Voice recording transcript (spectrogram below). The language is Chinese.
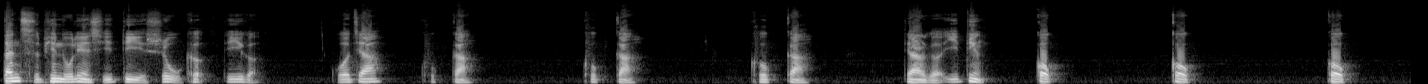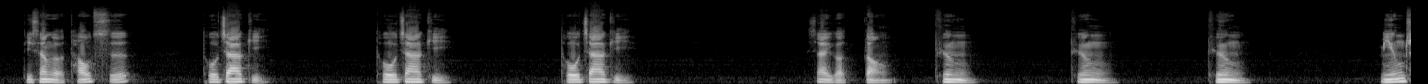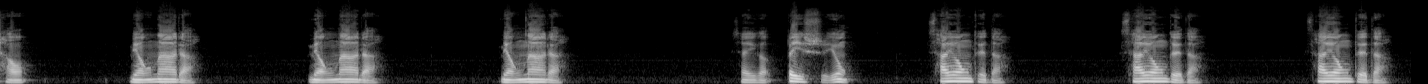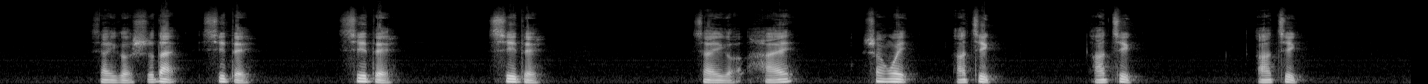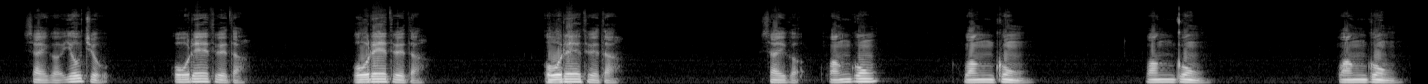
单词拼读练习第十五课，第一个国家库嘎库嘎库嘎，第二个一定够够够，第三个陶瓷토자기토자기토자기下一个等등 등 등， 明朝。 명나라명나라명나라下一个被使用，사용되다사용되다사용되다下一个时代，시대시대시대下一个还，尚未，아직아직아직下一个悠久，오래되 다。 오래되다, 오래되다. 자, 이거 왕공, 왕공, 왕공, 왕공.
